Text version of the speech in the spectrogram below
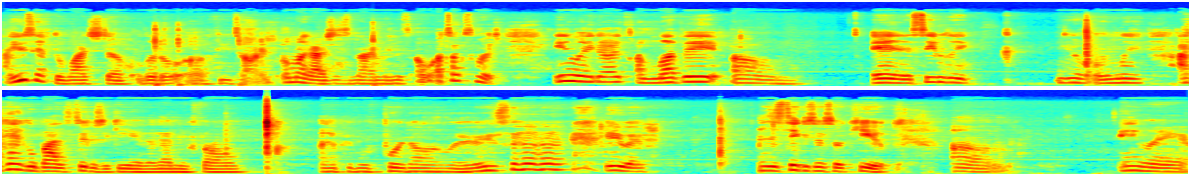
I used to have to watch stuff a little a few times. Oh my gosh, it's nine minutes. Oh, I talk so much. Anyway, guys, I love it. Um, and it seems like you know only I gotta go buy the stickers again. I got a new phone. I got people four dollars. anyway, the stickers are so cute. Um, anyway,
